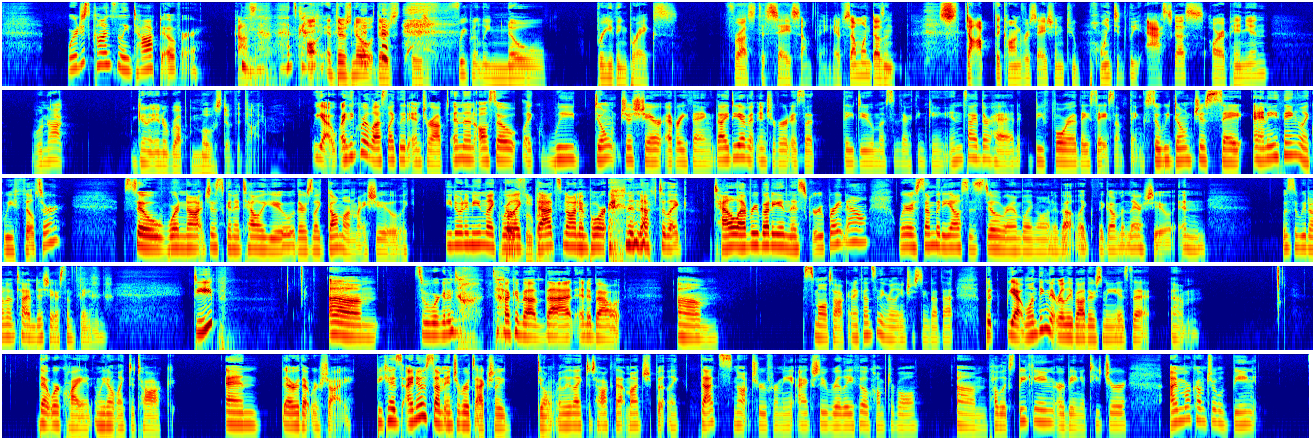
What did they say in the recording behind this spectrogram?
we're just constantly talked over. Constantly. That's kind All, there's no there's there's frequently no breathing breaks for us to say something. If someone doesn't stop the conversation to pointedly ask us our opinion, we're not going to interrupt most of the time. Yeah, I think we're less likely to interrupt. And then also, like, we don't just share everything. The idea of an introvert is that they do most of their thinking inside their head before they say something. So we don't just say anything, like we filter. So we're not just going to tell you there's like gum on my shoe. Like, you know what I mean? Like, we're like, that's not yeah. important enough to like tell everybody in this group right now, whereas somebody else is still rambling on about like the gum in their shoe. And so we don't have time to share something deep. Um, so we're going to talk about that and about um small talk. And I found something really interesting about that. But yeah, one thing that really bothers me is that um that we're quiet and we don't like to talk and or that we're shy. Because I know some introverts actually don't really like to talk that much, but like that's not true for me. I actually really feel comfortable um public speaking or being a teacher. I'm more comfortable being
